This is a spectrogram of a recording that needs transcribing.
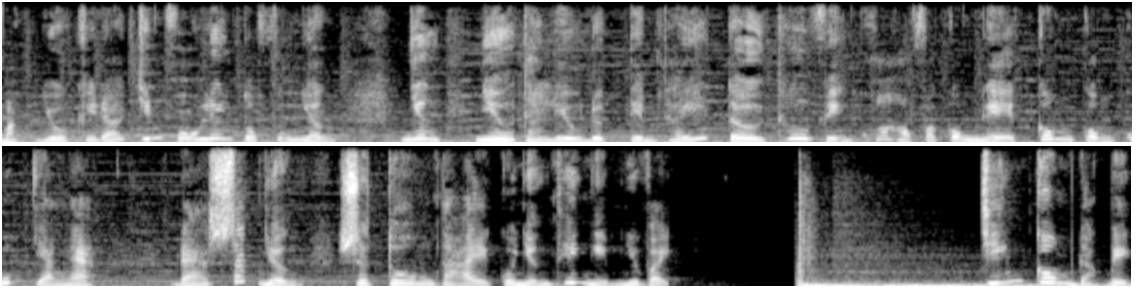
Mặc dù khi đó chính phủ liên tục phủ nhận, nhưng nhiều tài liệu được tìm thấy từ Thư viện Khoa học và Công nghệ Công cộng Quốc gia Nga đã xác nhận sự tồn tại của những thí nghiệm như vậy. Chiến công đặc biệt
